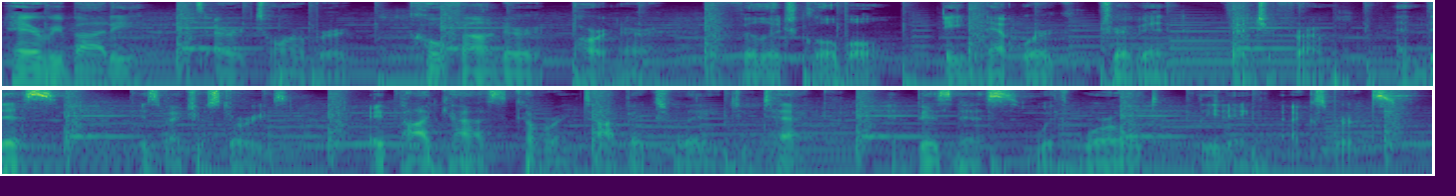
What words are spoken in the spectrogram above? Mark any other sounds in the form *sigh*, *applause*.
Hey, everybody, it's Erik Torenberg, co founder, partner of Village Global, a network driven venture firm. And this is Venture Stories, a podcast covering topics relating to tech and business with world leading experts.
